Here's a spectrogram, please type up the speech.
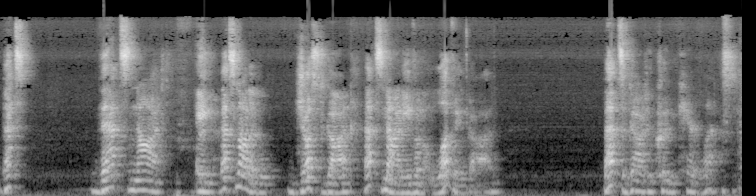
That's that's not a that's not a just God. That's not even a loving God. That's a God who couldn't care less.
